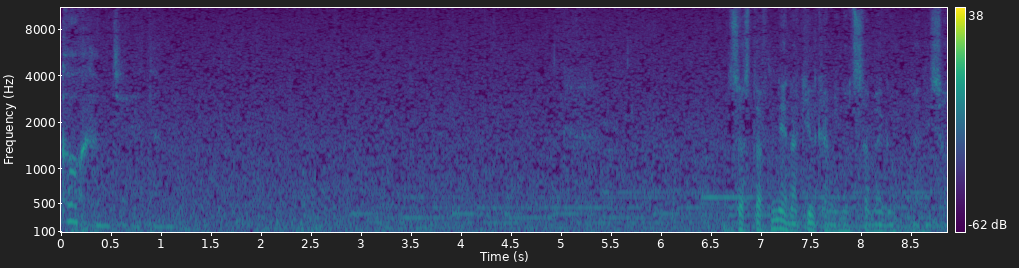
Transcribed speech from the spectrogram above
Kocham cię, Ethan. Zostaw mnie na kilka minut samego, Madison.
